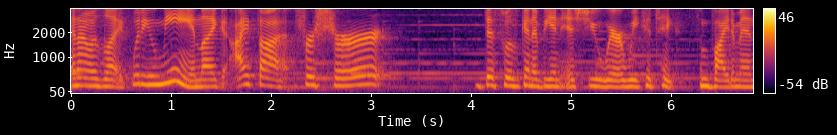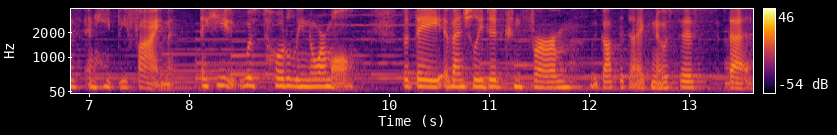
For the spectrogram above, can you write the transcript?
And I was like, "What do you mean?" Like I thought for sure this was going to be an issue where we could take some vitamins and he'd be fine. He was totally normal. But they eventually did confirm, we got the diagnosis that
